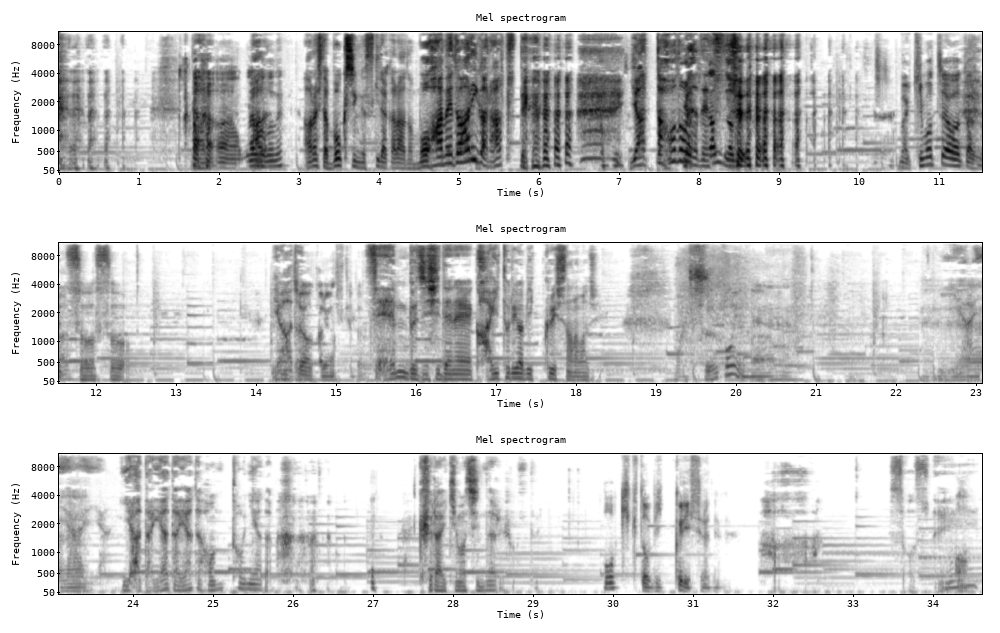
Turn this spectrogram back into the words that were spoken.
あああ、なるほどね。あの人はボクシング好きだから、あの、モハメド・アリがなつって。やったほどやでつなんって。まあ気持ちはわかるな。そうそう。いや、気持ちはわかりますけど。全部自費でね、買い取りはびっくりしたな、マジ。すごいね。いやいやいや。やだやだやだ、本当にやだ。暗い気持ちになる、本当に。こう聞くとびっくりするね。はあ。そうですね。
